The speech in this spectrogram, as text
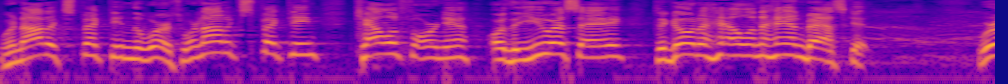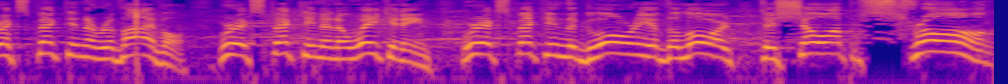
We're not expecting the worst. We're not expecting California or the USA to go to hell in a handbasket. We're expecting a revival. We're expecting an awakening. We're expecting the glory of the Lord to show up strong.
